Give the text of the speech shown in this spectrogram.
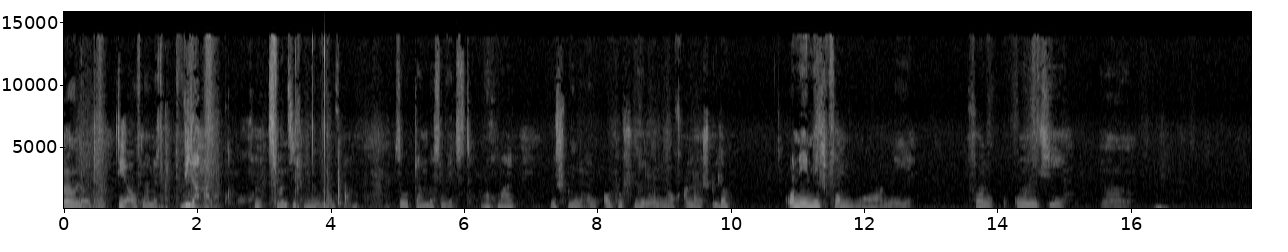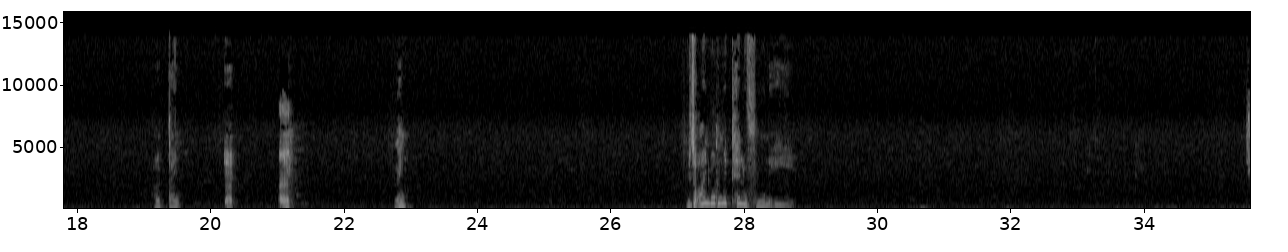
Oh Leute, die Aufnahme ist wieder mal abgebrochen. 20 Minuten Aufnahme. So, dann müssen wir jetzt nochmal. Wir spielen ein Autospiel und noch andere Spiele. Oh nee, nicht von. Oh nee. Von Unity. Ja. Halt dein. Äh, äh. Nein. Wieso einloggen mit Telefon, ey?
